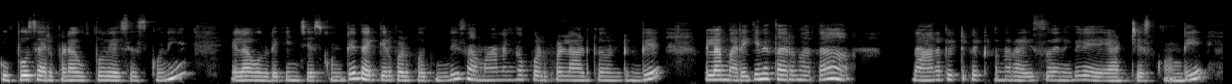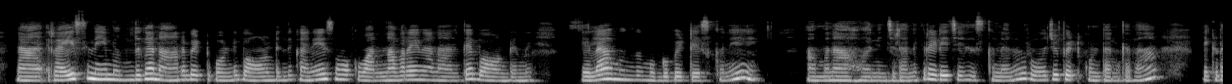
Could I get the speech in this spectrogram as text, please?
ఉప్పు సరిపడా ఉప్పు వేసేసుకొని ఇలా ఉడికించేసుకుంటే దగ్గర పడిపోతుంది. సమానంగా పొడి ఉంటుంది. ఇలా మరిగిన తర్వాత నానబెట్టి పెట్టుకున్న రైస్ అనేది యాడ్ చేసుకోండి. నా రైస్ని ముందుగా నానబెట్టుకోండి బాగుంటుంది. కనీసం ఒక వన్ అవర్ అయినా నానితే బాగుంటుంది. ఇలా ముందు ముగ్గు పెట్టేసుకొని అమ్మని ఆహ్వానించడానికి రెడీ చేసేసుకున్నాను. రోజు పెట్టుకుంటాను కదా. ఇక్కడ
